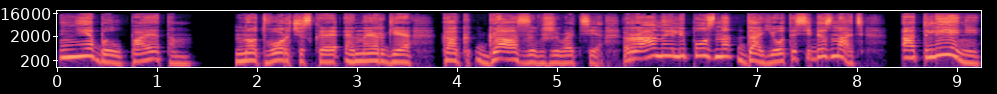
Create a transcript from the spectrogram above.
не был поэтом. Но творческая энергия, как газы в животе, рано или поздно дает о себе знать. От лени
